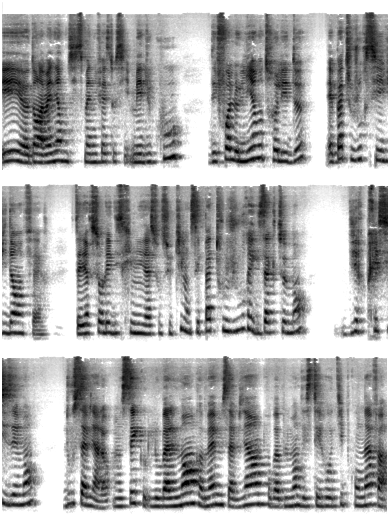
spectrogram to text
et euh, dans la manière dont ils se manifestent aussi. Mais du coup, des fois, le lien entre les deux est pas toujours si évident à faire. C'est-à-dire sur les discriminations subtiles, on ne sait pas toujours exactement dire précisément d'où ça vient. Alors, on sait que globalement, quand même, ça vient probablement des stéréotypes qu'on a. Enfin,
